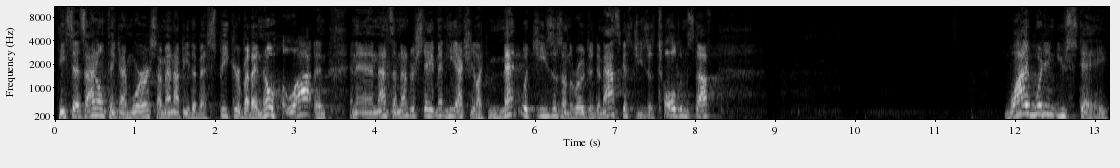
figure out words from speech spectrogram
He says, I don't think I'm worse. I might not be the best speaker, but I know a lot. And, and, and that's an understatement. He actually like met with Jesus on the road to Damascus. Jesus told him stuff. Why wouldn't you stay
